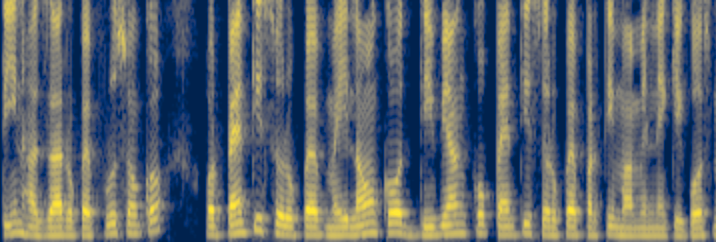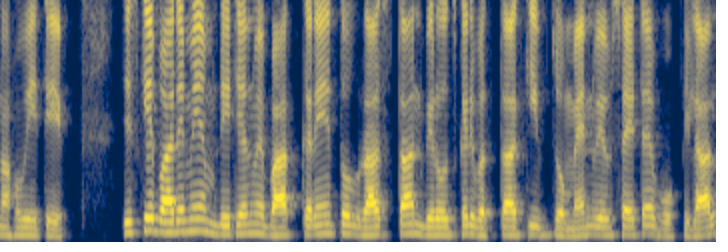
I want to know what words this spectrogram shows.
तीन हज़ार रुपये पुरुषों को और पैंतीस सौ रुपये महिलाओं को दिव्यांग को पैंतीस सौ रुपये प्रति माह मिलने की घोषणा हुई थी। जिसके बारे में हम डिटेल में बात करें तो राजस्थान बेरोजगारी भत्ता की जो मेन वेबसाइट है, वो फ़िलहाल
